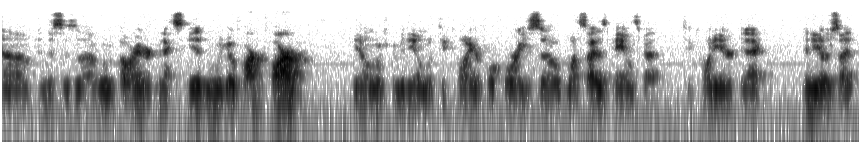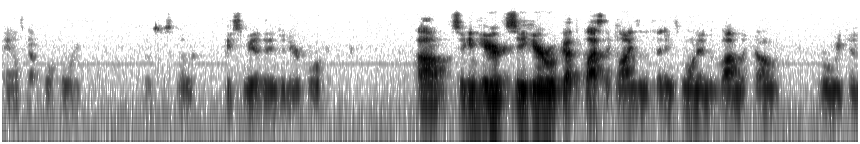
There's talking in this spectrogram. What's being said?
Um, and this is, uh, what we call our interconnect skid when we go farm to farm you know, which can be dealing with 220 or 440. So one side of this panel's got 220 interconnect, and the other side of the panel's got 440. So it's just another piece we had to engineer for. Um, so you can hear, see here, we've got the plastic lines and the fittings going into the bottom of the cone, where we can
